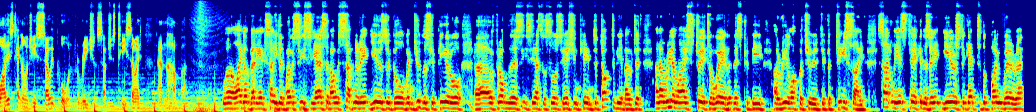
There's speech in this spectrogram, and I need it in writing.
why this technology is so important for regions such as Teesside and the Humber. Well, I got very excited about CCS about seven or eight years ago when Judith Shapiro uh, from the CCS Association came to talk to me about it. And I realised straight away that this could be a real opportunity for Teesside. Sadly, it's taken us eight years to get to the point where uh,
